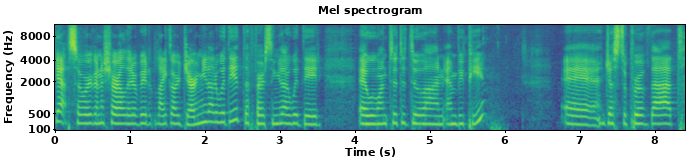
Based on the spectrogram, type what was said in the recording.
Yeah, so we're going to share a little bit like our journey that we did. The first thing that we did, uh, we wanted to do an MVP uh, just to prove that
